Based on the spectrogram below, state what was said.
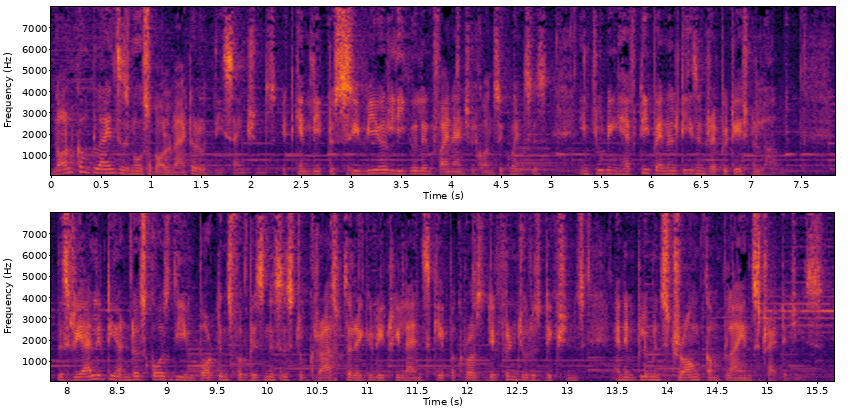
Non compliance is no small matter with these sanctions. It can lead to severe legal and financial consequences, including hefty penalties and reputational harm. This reality underscores the importance for businesses to grasp the regulatory landscape across different jurisdictions and implement strong compliance strategies.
